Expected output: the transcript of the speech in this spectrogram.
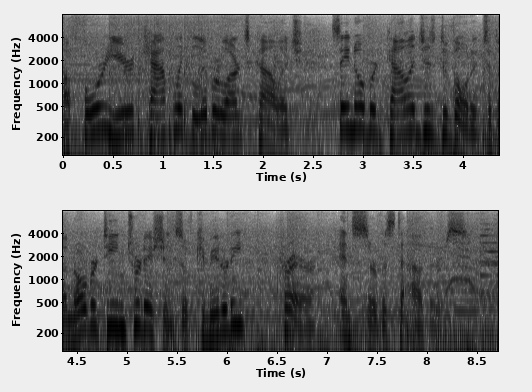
A four-year Catholic liberal arts college, St. Norbert College is devoted to the Norbertine traditions of community, prayer, and service to others.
